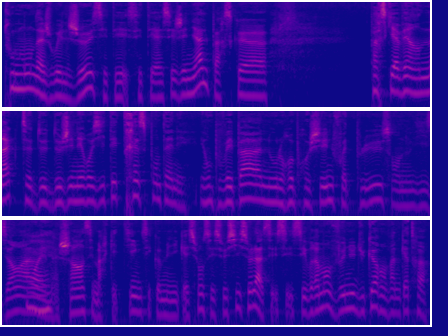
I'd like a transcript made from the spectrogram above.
tout le monde a joué le jeu. Et c'était, c'était assez génial parce que parce qu'il y avait un acte de, générosité très spontané. Et on ne pouvait pas nous le reprocher une fois de plus en nous disant Ah, ouais. machin, c'est marketing, c'est communication, c'est ceci, cela. C'est vraiment venu du cœur en 24 heures.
